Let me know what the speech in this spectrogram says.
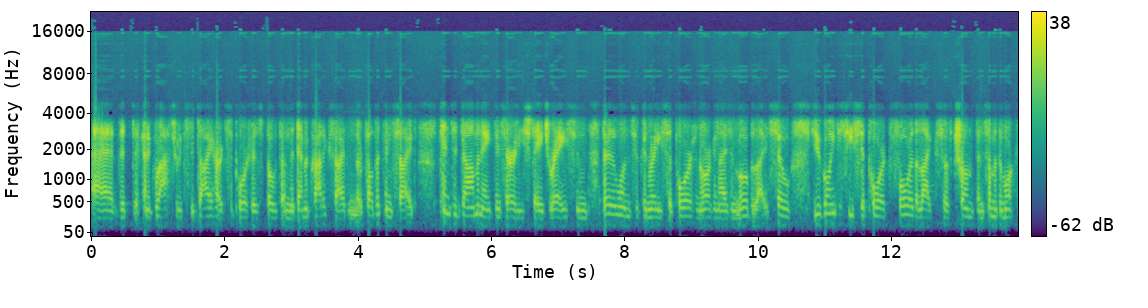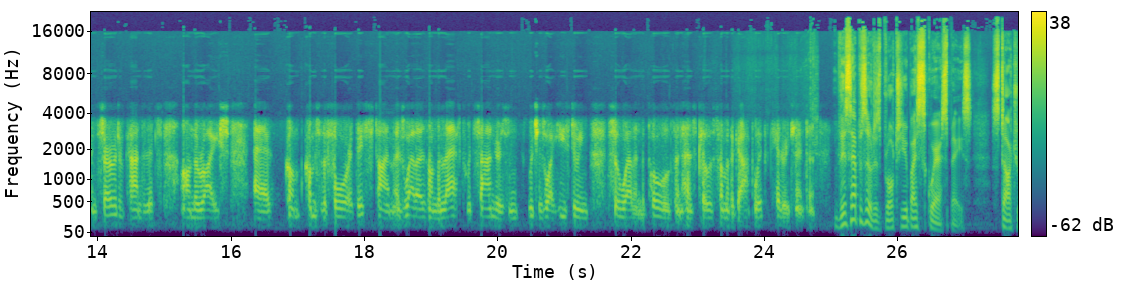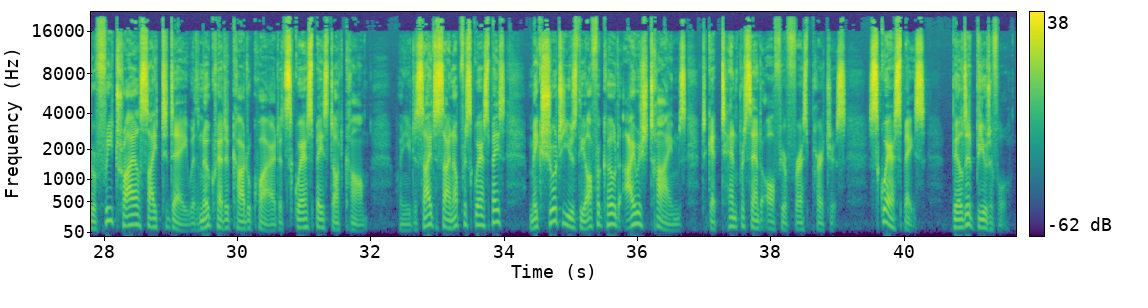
uh, the, the kind of grassroots, the diehard supporters, both on the Democratic side and the Republican side, tend to dominate this early stage race, and they're the ones who can really support and organise and mobilise. So you're going to see support for the likes of Trump and some of the more conservative candidates on the right uh, come come to the fore at this time, as well as on the left with Sanders, and which is why he's doing so well in the polls and has closed some of the gap with Hillary Clinton. This episode is brought to you by Squarespace. Start your free trial site today with no credit card required at squarespace.com. When you decide to sign up for Squarespace, make sure to use the offer code Irish Times to get 10% off your first purchase. Squarespace. Build it beautiful.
